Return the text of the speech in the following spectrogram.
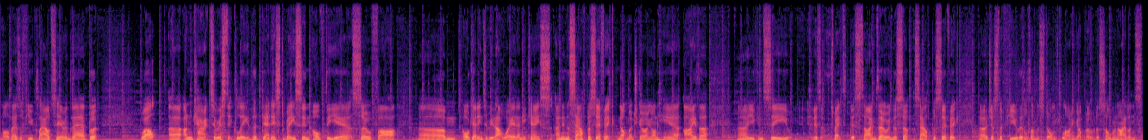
Well, there's a few clouds here and there, but, well, uh, uncharacteristically, the deadest basin of the year so far, um, or getting to be that way at any case. And in the South Pacific, not much going on here either. Uh, you can see it is expected this time, though, in the so South Pacific, uh, just a few little thunderstorms blowing up over the Solomon Islands.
